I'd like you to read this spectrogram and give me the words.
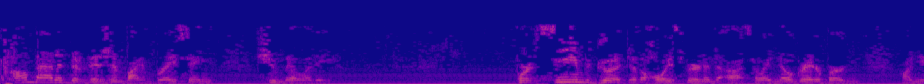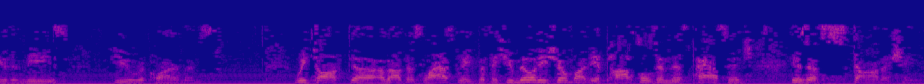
combated division by embracing humility. For it seemed good to the Holy Spirit and to us, so I no greater burden on you than these few requirements. We talked uh, about this last week, but the humility shown by the apostles in this passage is astonishing.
